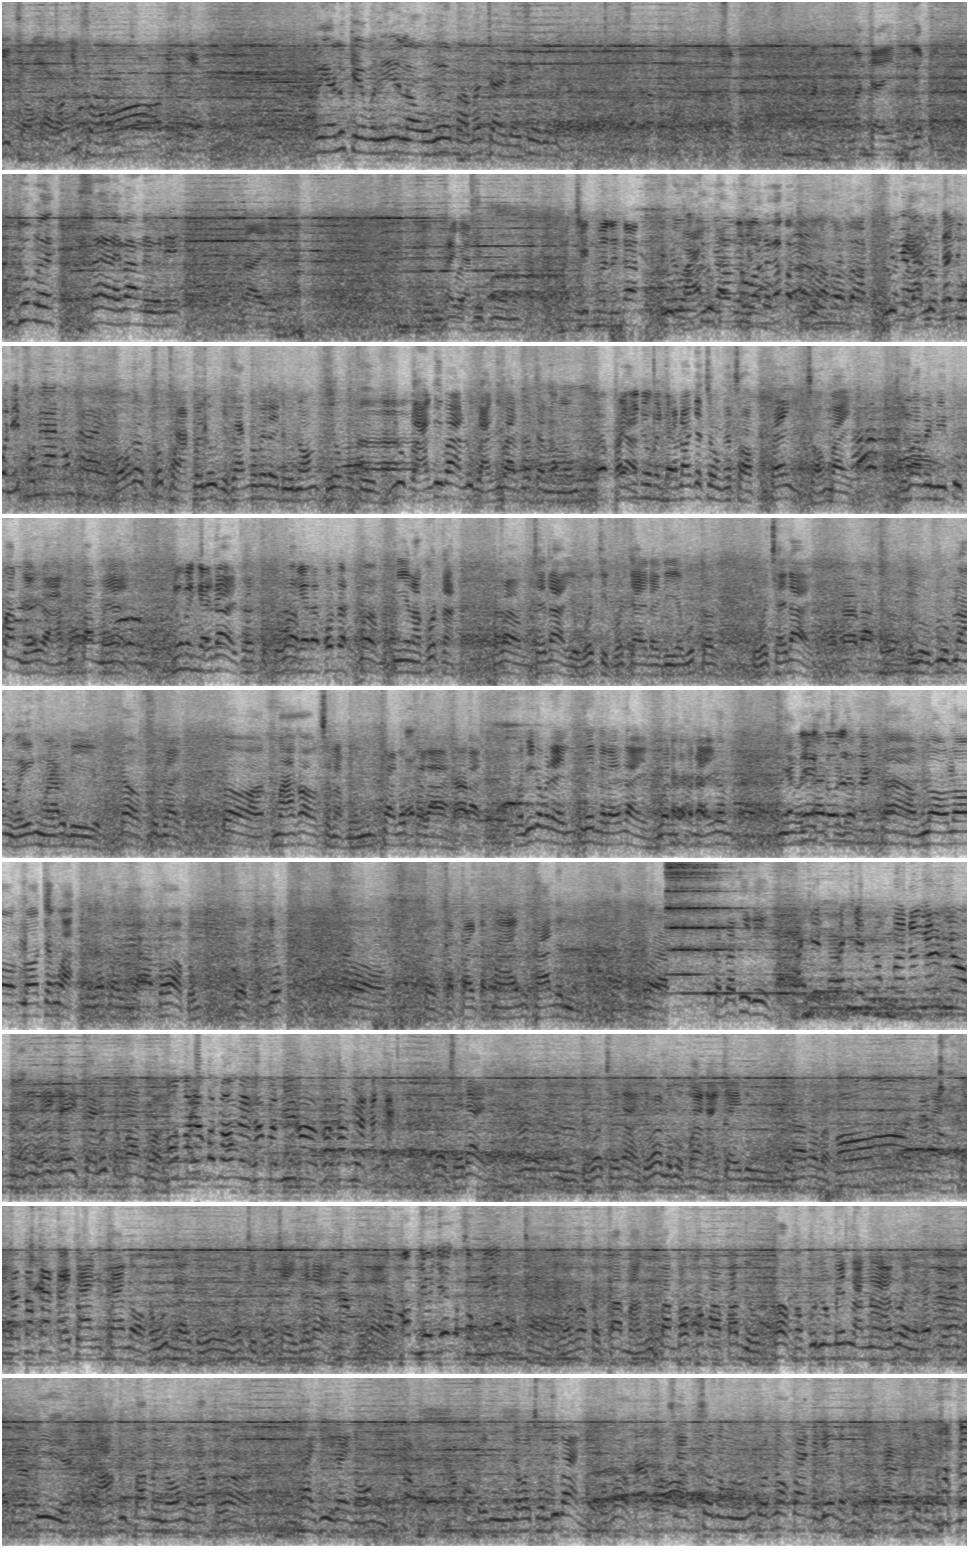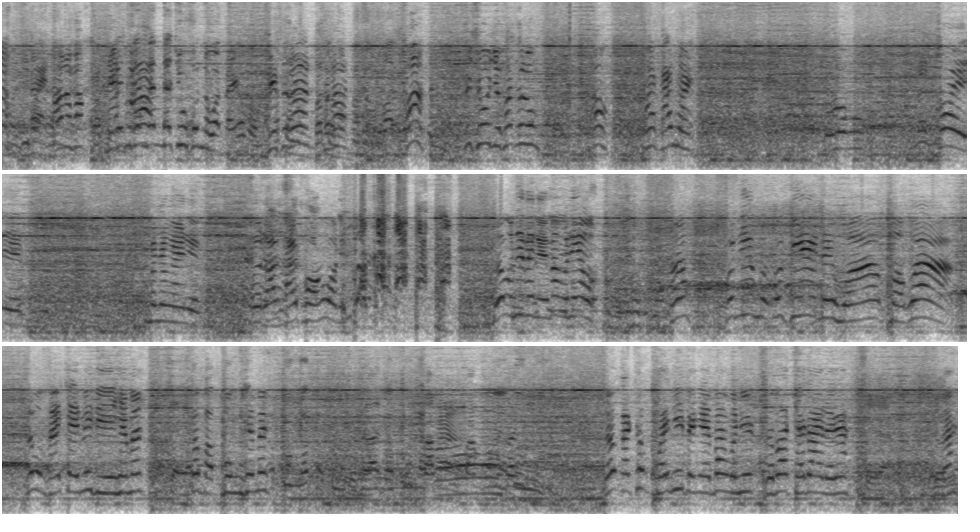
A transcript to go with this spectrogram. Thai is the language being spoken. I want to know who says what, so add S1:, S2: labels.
S1: ยี่สิบสองบเขายี่สิบสอง
S2: เป็นไงลูกเกมวันนี้เราเริ่มมามั่นใจในช่วงตรงไหนครับ
S1: จบมันมั่นใจยก
S2: ทุกยกเลย ได้อะไรบ้างเลยวันนี้
S1: ได้ ดูขยัน
S2: ชิดมือนะ
S3: อาชีพมือหนึ่งครับ
S2: ลูกหลานลูกหลาน
S3: ตำรวจนะครับอาชีพตำรวจบาทเป็นไงบ้างณชูวันนี้ผลงานน้องชาย
S4: ผมก็เขาฝากไม่รู้กี่ครั้งก็ไม่ได้ดูน้องที่ยกทีลูกหลานที่บ้านลูกหลานที่บ้านเขาจะนอง
S3: แล้วไพ่นี้ดูเป็นไง
S4: กำลังจะส่งกระสอบแป้งอีกสองใบถือว่าไม่มีกู้ปั้มเดี๋ยวหากู้ปั้มมาให้
S3: ดูเป็นไง
S4: ใช้ได้แต่แต่ว่า
S3: มีอนาคตนะ
S4: ว่ามีอนาคตนะเพราะว่าใช้ได้อยู่หัวจิตหัวใจอะไรดีอาวุธก็ถือว่าใช้ได้รูปรูปร่างหัวเอ็งมวยก็ดีอยู่ก็ไม่เป็นไรก็มาก็สนับสนุนค่ารถพลาได้วันนี้ก็ไม่ได้เล่นอะไรอะไรวันวันไหนก็มีโอกาสที่จะอ่ารอรอรอจังหวะนะครับรอจังหวะเพราะว่าผมเปิดพักยกก็เปิดกลับไปกลับมาให้ลูกค้าเล่นหนึ่งนะครับก็ ทำหน้าที่ดี
S3: อาชีพอาชีพลงเปิดน้องเยอะพี่โยก
S4: ให้ให้ให้การรถกลับบ้านก่อน
S3: มองอนาคตน้องเลยครับวันนี้ก็ค่อนข้างที่จะแข็งแกร่ง
S4: ก็ใช้ได้นะทำเหมือนถือว่าใช้ได้แต่ว่าระบบการหายใจดูยังไม่เท่าไหร่
S3: อ๋อต้องต้องแก้ไขตรง
S4: การ
S3: นี้
S4: การออกอาวุธอะไรถือหัวจิตหัวใจใช้ได้
S3: ครับ
S4: ใช้ได้
S3: ปั้มเยอะๆกับทรงนี้ครับผม
S4: ใช่แล้วก็ไปปั้มหาคู่ปั้มเพราะเขามาปั้มอยู่ก็ขอบคุณน้องเบนซ์ลานนาด้วยนะครับที่หาคู่ปั้มให้น้องนะครับเพราะว่ามันค่ายพี่ค่ายน้องกัน
S3: ครับผมครับผม
S4: เป็น เยาวชนที่บ้านผมก็สนับสนุนคนนอกบ้านมาเยอะแหละผมต่อไปผมจะทำมาที่บ้าน
S3: เอาละครับเดชสุราชณชูคนจังหวัดไหนครับผมเดชสุราชสุราชฮะพี่ชูอยู่พัทลุงเอ้ามาถามหน่อยตกลงสร้อยนี่มันยังไงเนี่ยเปิดร้านขายทองหรือเปล่าเนี่ยแล้ววันนี้เป็นไงบ้างวันนี้เอ้าฮะวันนี้เมื่อกี้ในหัวบอกว่าระบบหายใจไม่ดีใช่ไหมก็ปรับปรุงใช่ไหม
S4: ขอบคุณครับขอบคุณขอบคุณปั้มปั้มก็มี
S3: แล้วการ ชกไฟนี้เป็นไงบ้างวันนี้สามารถใช้ได้เลยนะ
